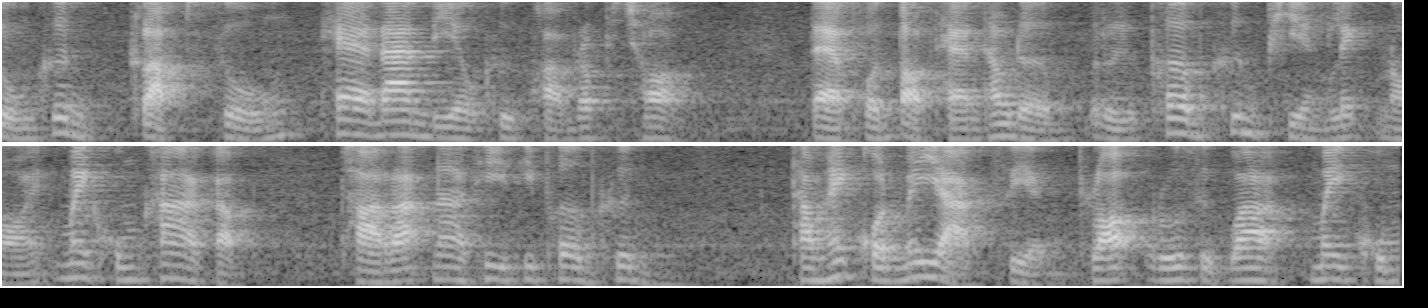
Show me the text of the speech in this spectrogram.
สูงขึ้นกลับสูงแค่ด้านเดียวคือความรับผิดชอบ แต่ผลตอบแทนเท่าเดิม หรือเพิ่มขึ้นเพียงเล็กน้อย ไม่คุ้มค่ากับภาระหน้าที่ที่เพิ่มขึ้น ทำให้คนไม่อยากเสี่ยง เพราะรู้สึกว่าไม่คุ้ม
